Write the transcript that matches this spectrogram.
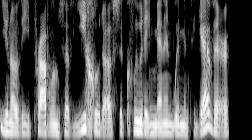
you know, the problems of yichud, of secluding men and women together.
